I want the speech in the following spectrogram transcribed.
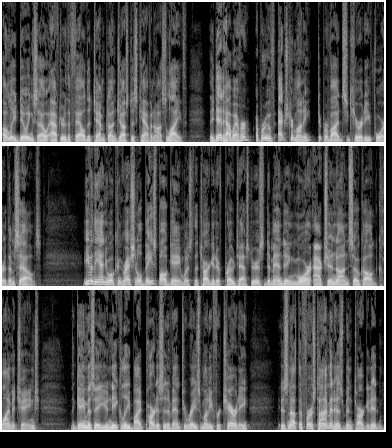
only doing so after the failed attempt on Justice Kavanaugh's life. They did, however, approve extra money to provide security for themselves. Even the annual congressional baseball game was the target of protesters demanding more action on so called climate change. The game is a uniquely bipartisan event to raise money for charity. It is not the first time it has been targeted.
